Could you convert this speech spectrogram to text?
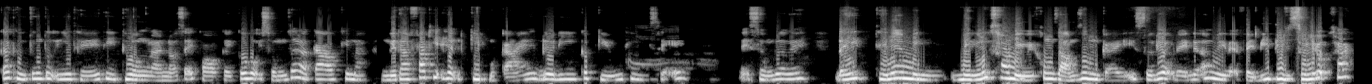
các thứ tương tự như thế thì thường là nó sẽ có cái cơ hội sống rất là cao khi mà người ta phát hiện kịp một cái đưa đi cấp cứu thì sẽ sẽ sống được ấy. Đấy thế nên mình mình lúc sau mình không dám dùng cái số liệu đấy nữa mình lại phải đi tìm số liệu khác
